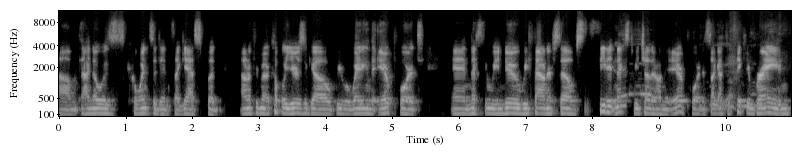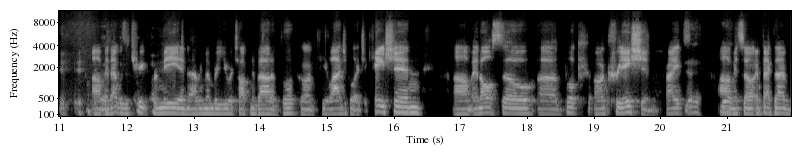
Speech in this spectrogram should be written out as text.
um, I know it was coincidence, I guess, but I don't know if you remember a couple years ago, we were waiting in the airport and next thing we knew, we found ourselves seated next to each other on the airport. And so I got to pick your brain. Um, and that was a treat for me. And I remember you were talking about a book on theological education um, and also a book on creation, right? Yeah. Um, and so, in fact, I've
